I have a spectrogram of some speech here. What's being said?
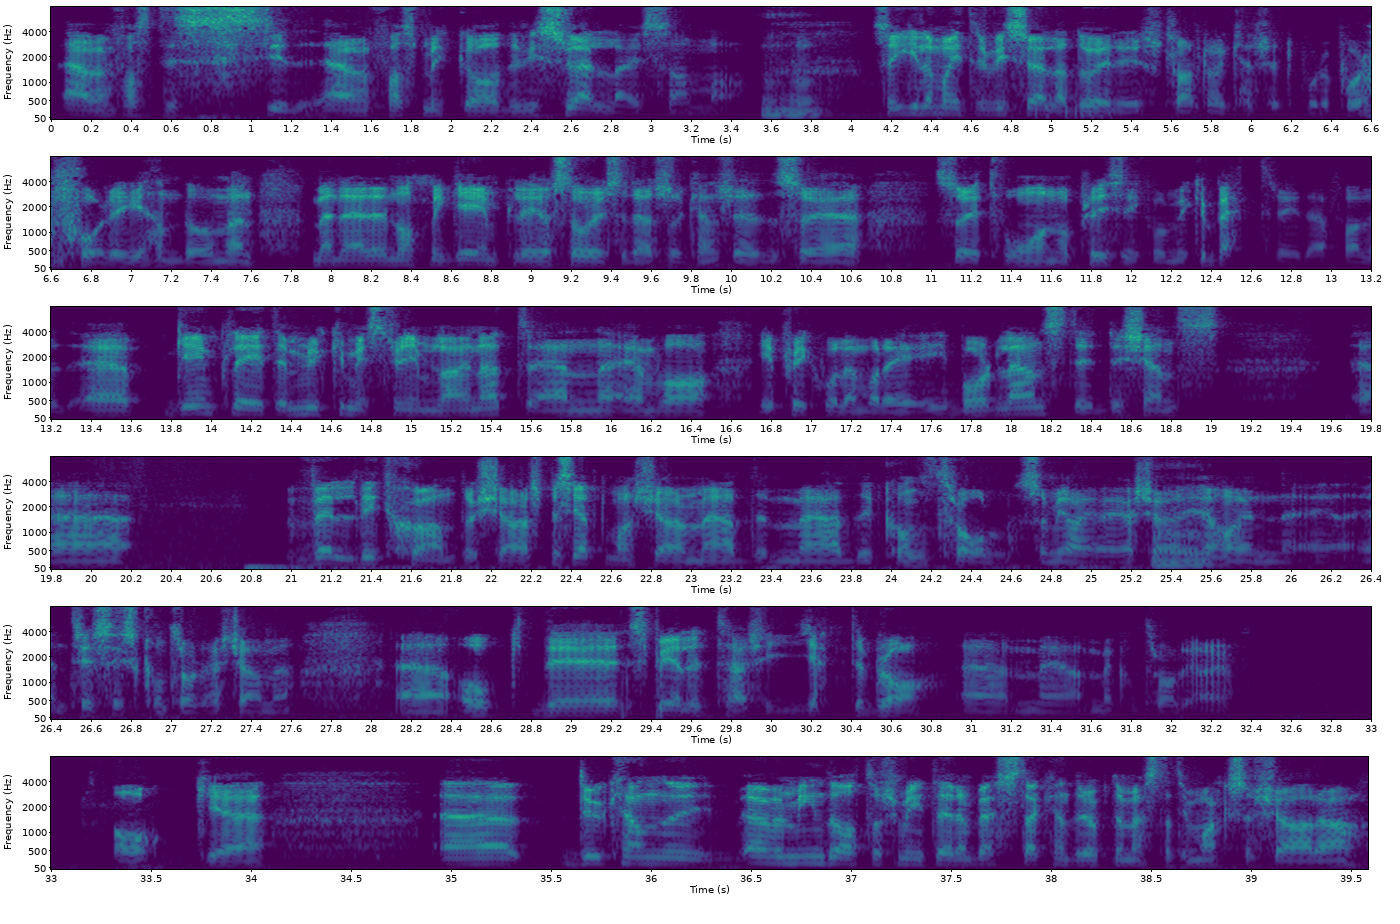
Även fast, det, även fast mycket av det visuella är samma. Mm. Så gillar man inte det visuella då är det såklart att jag kanske inte borde på, på det igen då. Men, men är det något med gameplay och story sådär så kanske så är, så är tvåan och prequel mycket bättre i det här fallet. Eh, gameplayet är mycket mer streamlinat än, än vad i prequel än vad det i Borderlands. Det, det känns eh, väldigt skönt att köra, speciellt om man kör med, med kontroll som jag gör. Jag, kör, mm. jag har en, en 360-kontroll jag kör med. Uh, och det, spelet tar sig jättebra uh, med, med kontroller. Och uh, du kan, även min dator som inte är den bästa kan dra upp det mesta till max och köra.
